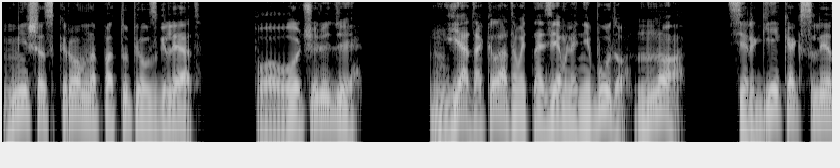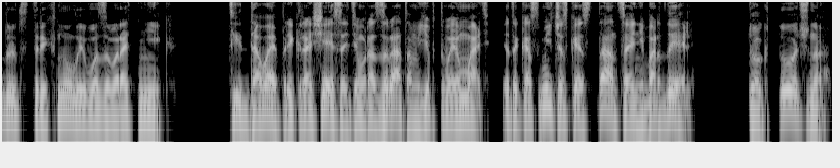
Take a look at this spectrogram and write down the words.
Миша скромно потупил взгляд. «По очереди?» «Я докладывать на землю не буду, но...» Сергей как следует встряхнул его за воротник. «Ты давай прекращай с этим развратом, еб твою мать! Это космическая станция, а не бордель!» «Так точно!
